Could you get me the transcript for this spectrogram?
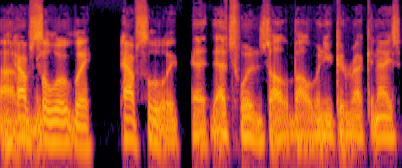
Um, Absolutely. Absolutely. That's what it's all about when you can recognize.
